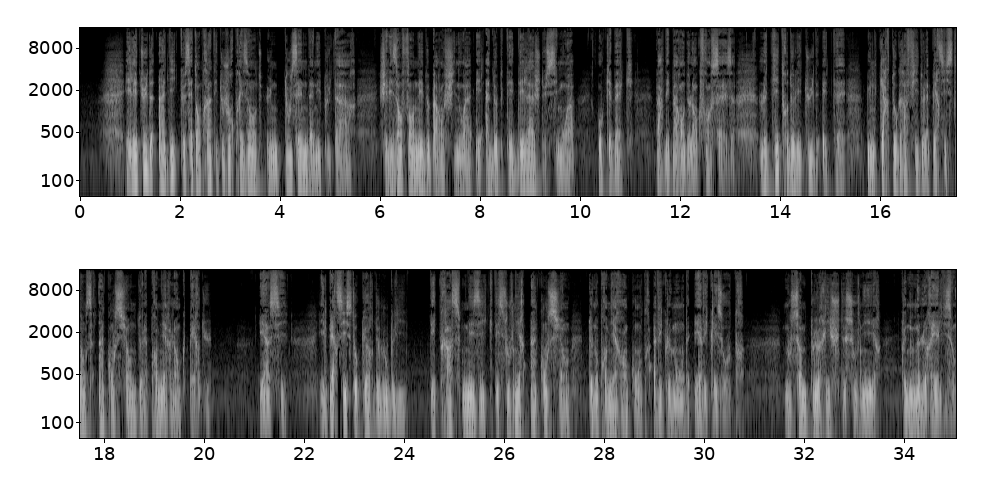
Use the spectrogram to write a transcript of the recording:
Et l'étude indique que cette empreinte est toujours présente une douzaine d'années plus tard chez les enfants nés de parents chinois et adoptés dès l'âge de six mois au Québec par des parents de langue française. Le titre de l'étude était une cartographie de la persistance inconsciente de la première langue perdue. Et ainsi, il persiste au cœur de l'oubli des traces mnésiques, des souvenirs inconscients de nos premières rencontres avec le monde et avec les autres. Nous sommes plus riches de souvenirs que nous ne le réalisons.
